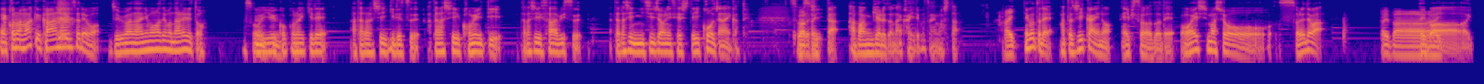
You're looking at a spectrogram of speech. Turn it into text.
ねこのマック買わない人でも自分は何者でもなれると。そういう心意気で新しい技術新しいコミュニティ新しいサービス新しい日常に接していこうじゃないかという。素晴らしい。そういったアバンギャルドな回でございましたはい。ということでまた次回のエピソードでお会いしましょうそれではバイバーイ。バイバーイ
